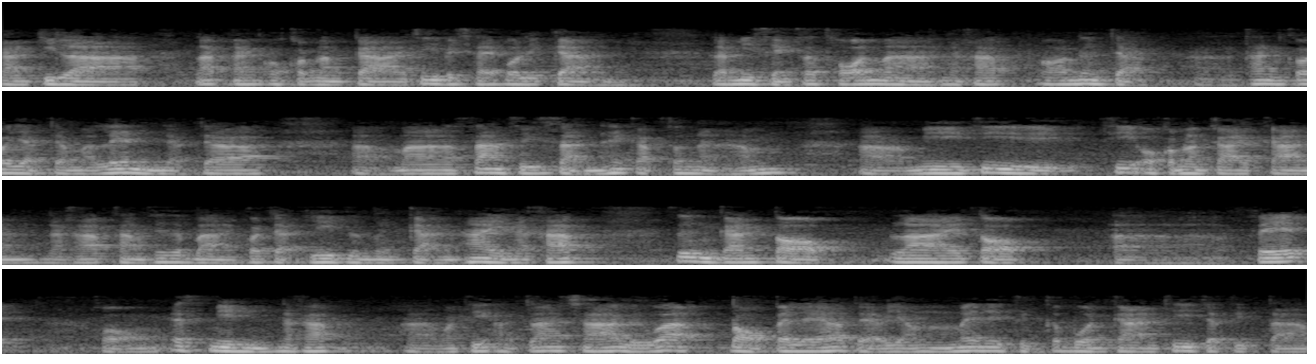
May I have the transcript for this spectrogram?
การกีฬารักการออกกำลังกายที่ไปใช้บริการ และมีเสียงสะท้อนมานะครับเพราะเนื่องจากท่านก็อยากจะมาเล่น อยากจะมาสร้างสีสันให้กับสนามมีที่ที่ออกกำลังกายกันนะครับ ทางเทศบาลก็จะรีบดำเนินการให้นะครับ ซึ่งการตอบไลน์ตอบเฟซของเอสมินนะครับ บางทีอาจจะล่าช้าหรือว่าตอบไปแล้ว แต่ยังไม่ได้ถึงกระบวนการที่จะติดตาม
